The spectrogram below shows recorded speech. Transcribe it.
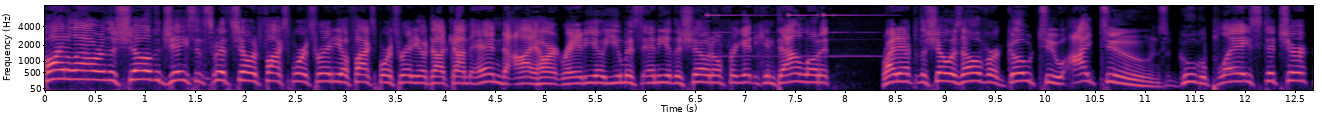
Final hour of the show, the Jason Smith Show at Fox Sports Radio, foxsportsradio.com, and iHeartRadio. You miss any of the show, don't forget you can download it right after the show is over. Go to iTunes, Google Play, Stitcher.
